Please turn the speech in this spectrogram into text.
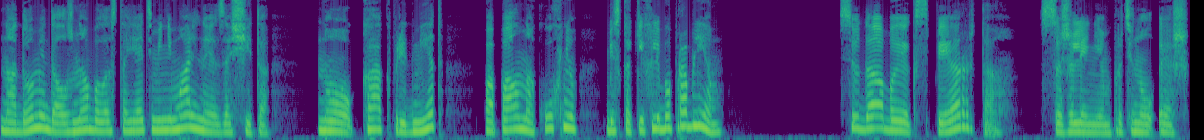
На доме должна была стоять минимальная защита, но как предмет попал на кухню без каких-либо проблем? «Сюда бы эксперта», — с сожалением протянул Эш,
